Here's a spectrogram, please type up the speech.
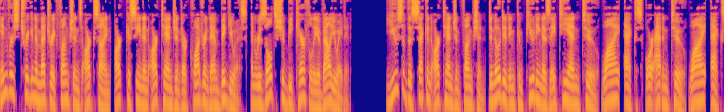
Inverse trigonometric functions arcsine, arccosine and arctangent are quadrant ambiguous, and results should be carefully evaluated. Use of the second arctangent function denoted in computing as atn2 y, x or atan2 y, x,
